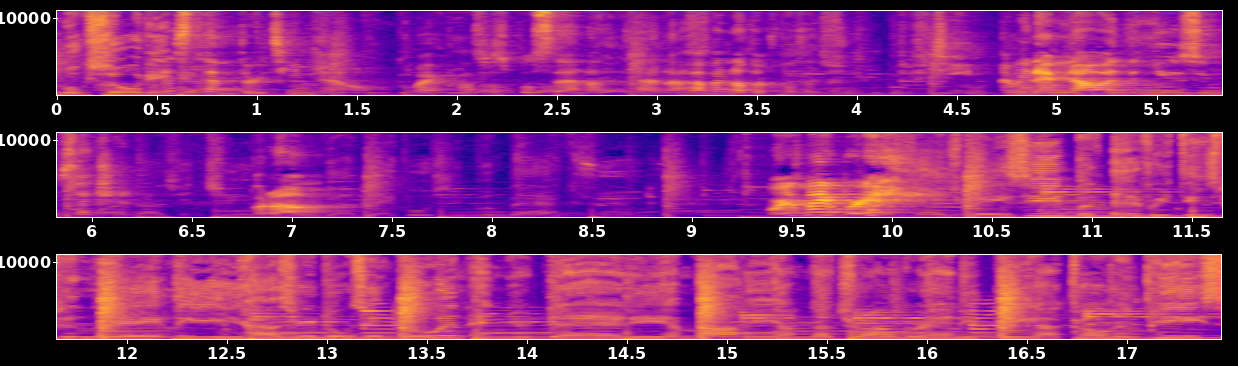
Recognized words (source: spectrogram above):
목소리 It is 10.13 now. My class was supposed to end at 10. I have another class at 10.15. I mean, I'm now in the new Zoom section. But, um... Where's my brain? Sounds crazy but everything's been lately How's your 동생 doing and Your daddy I'm Molly I'm not drunk or anything I call in peace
